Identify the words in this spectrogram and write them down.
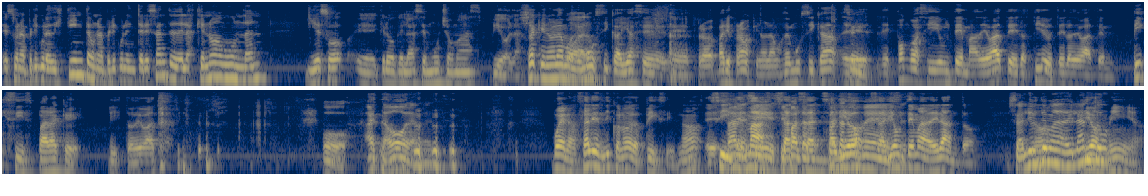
Es una película distinta, una película interesante de las que no abundan y eso eh, creo que la hace mucho más piola. Ya que no hablamos de música y hace eh, pro- varios programas que no hablamos de música, eh, les pongo así un tema, debate, los tiro y ustedes lo debaten. Pixies, ¿para qué? Listo, debate. Oh, a esta hora. Bueno, sale un disco nuevo de los Pixies, ¿no? Eh, Sí, sale, es más, sí, sí, faltan salió, un tema de adelanto. Salió un tema de adelanto. Dios mío.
